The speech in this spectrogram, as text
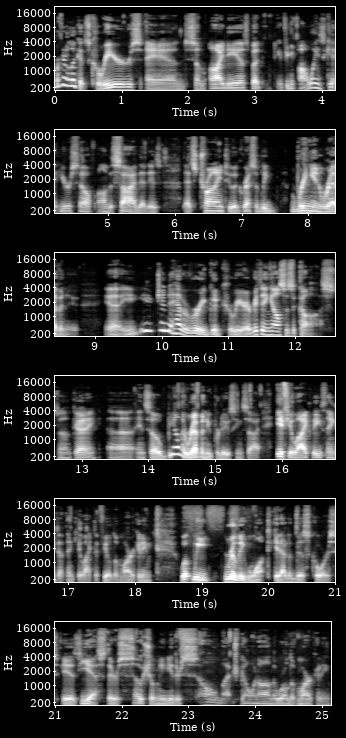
we're going to look at careers and some ideas, but if you can always get yourself on the side that is that's trying to aggressively bring in revenue, uh, you, you, tend to have a very good career. Everything else is a cost, okay? Uh, and so be on the revenue producing side. If you like these things, I think you like the field of marketing. What we really want to get out of this course is yes, there's social media, there's so much going on in the world of marketing,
